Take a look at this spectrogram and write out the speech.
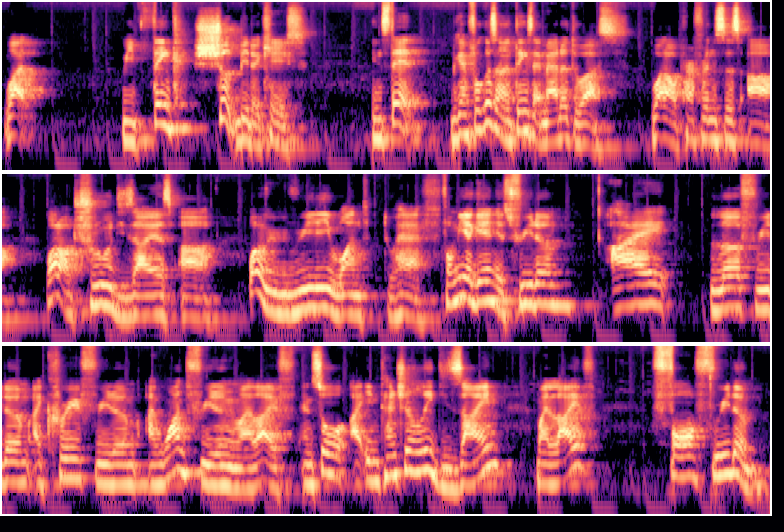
what we think should be the case. Instead, we can focus on the things that matter to us, what our preferences are, what our true desires are, what we really want to have. For me, again, it's freedom. I love freedom, I crave freedom, I want freedom in my life. And so I intentionally design my life for freedom.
